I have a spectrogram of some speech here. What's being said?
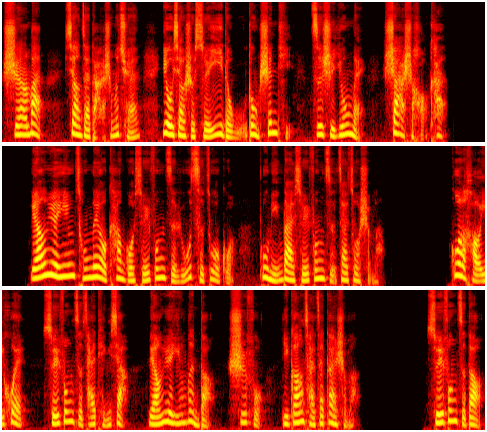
时而慢。像在打什么拳，又像是随意的舞动身体，姿势优美，煞是好看。梁月英从没有看过随风子如此做过，不明白随风子在做什么。过了好一会，随风子才停下。梁月英问道：“师傅，你刚才在干什么？”随风子道：“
